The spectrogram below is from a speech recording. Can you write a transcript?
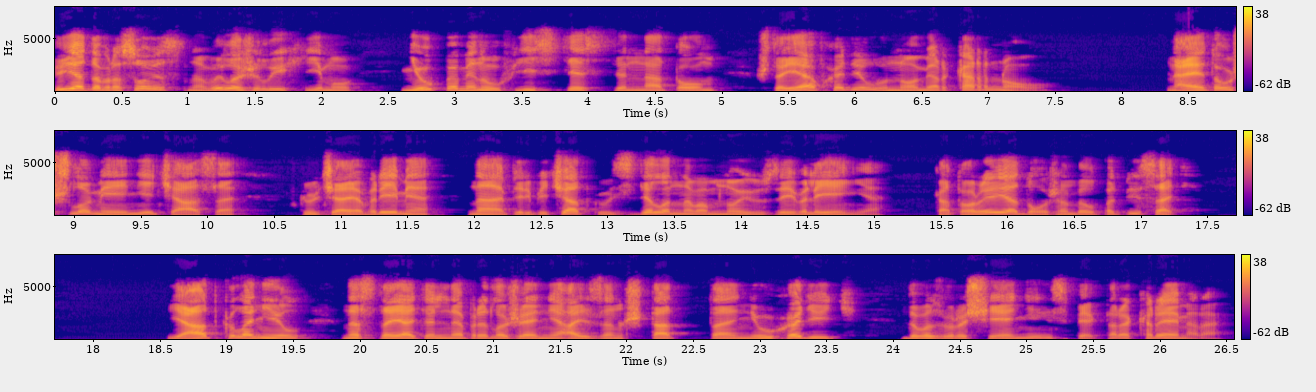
И я добросовестно выложил их ему не упомянув, естественно, о том, что я входил в номер Карноу. На это ушло менее часа, включая время на перепечатку сделанного мною заявления, которое я должен был подписать. Я отклонил настоятельное предложение Айзенштадта не уходить до возвращения инспектора Кремера.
